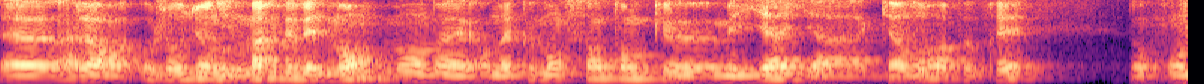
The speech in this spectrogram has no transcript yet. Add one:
Euh, alors aujourd'hui, on est une marque de vêtements. mais On a, on a commencé en tant que média il y a 15 ans à peu près. Donc on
